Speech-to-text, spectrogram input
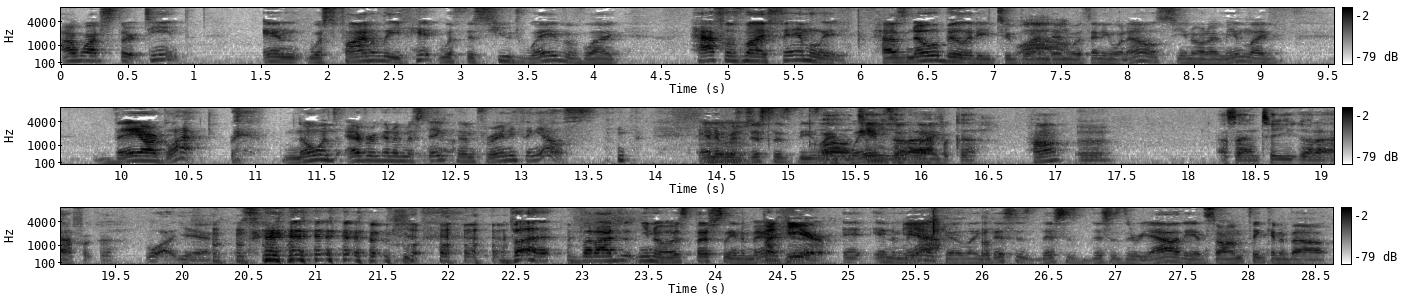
i watched 13th and was finally hit with this huge wave of like half of my family has no ability to blend Wow. in with anyone else you know what i mean? Like they are black no one's ever going to mistake Yeah. them for anything else and it was just this, these like well, until you waves go of to like Africa. huh Mm. I said until you go to Africa. well yeah but but i just you know especially in america but here. in, in america like this is this is this is the reality and so i'm thinking about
